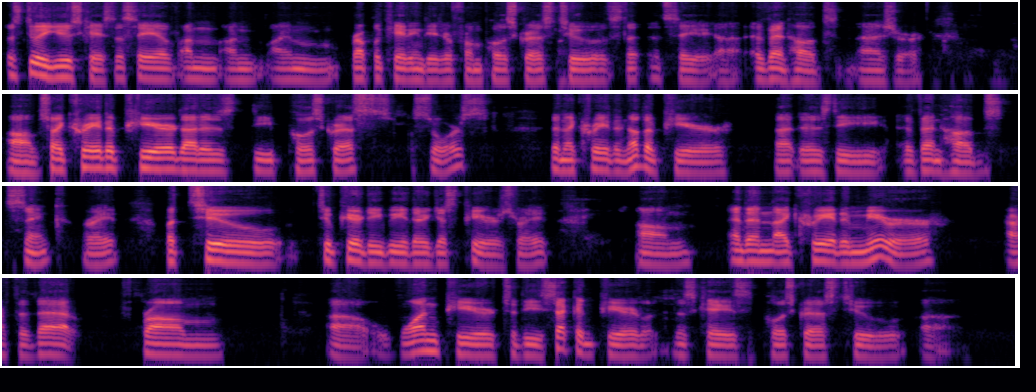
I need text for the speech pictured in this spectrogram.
let's do a use case. Let's say I'm I'm I'm replicating data from Postgres to let's, say uh, Event Hubs in Azure. Um, so I create a peer that is the Postgres source. Then I create another peer that is the Event Hubs sink, right? But to to PeerDB, they're just peers, right? Um, and then I create a mirror after that from uh, one peer to the second peer, in this case Postgres to uh,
